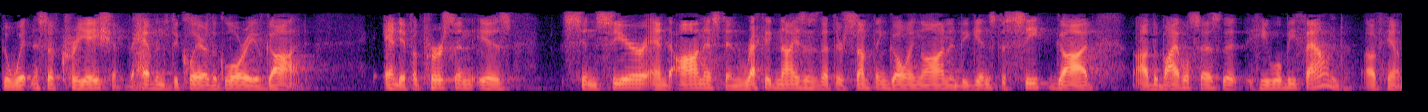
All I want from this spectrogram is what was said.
The witness of creation. The heavens declare the glory of God. And if a person is sincere and honest and recognizes that there's something going on and begins to seek God, uh, the Bible says that he will be found of him.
